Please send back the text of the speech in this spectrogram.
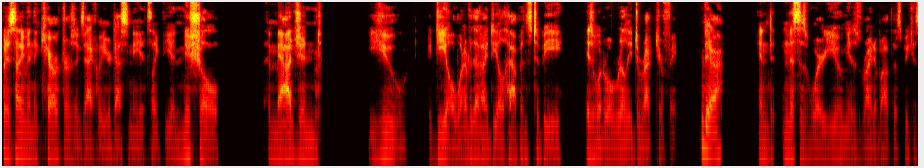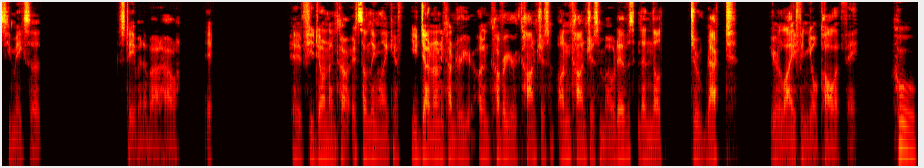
but it's not even the character is exactly your destiny. It's like the initial imagined you ideal, whatever that ideal happens to be, is what will really direct your fate. Yeah. And, and this is where Jung is right about this because he makes a statement about how if you don't uncover, it's something like if you don't uncover your, uncover your conscious, unconscious motives, then they'll direct your life and you'll call it fate. Who?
